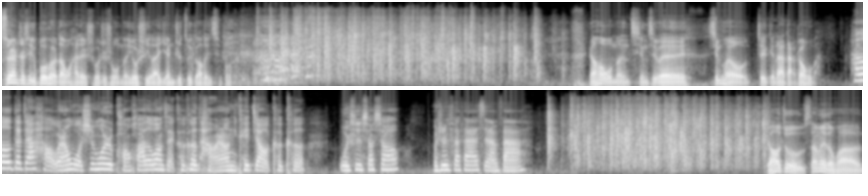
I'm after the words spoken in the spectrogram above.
虽然这是一个播客，但我还得说，这是我们有史以来颜值最高的一期播客。然后我们请几位新朋友，这给大家打个招呼吧。Hello，大家好，然后我是末日狂花的旺仔可可糖，然后你可以叫我可可。我是潇潇，我是发发西兰发。然后就三位的话，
